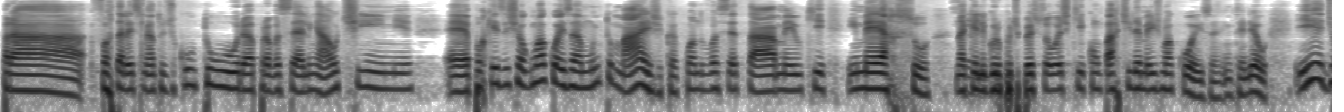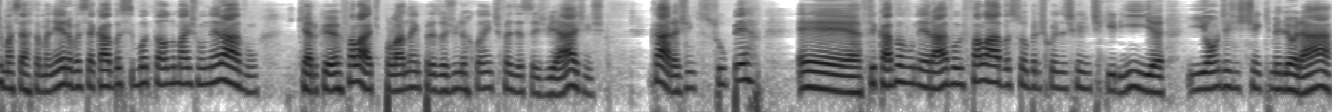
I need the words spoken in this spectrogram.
para fortalecimento de cultura, para você alinhar o time. É, porque existe alguma coisa muito mágica quando você está meio que imerso naquele grupo de pessoas que compartilha a mesma coisa, entendeu? E, de uma certa maneira, você acaba se botando mais vulnerável. Que era o que eu ia falar. Tipo, lá na empresa Júnior, quando a gente fazia essas viagens, cara, a gente super é, ficava vulnerável e falava sobre as coisas que a gente queria e onde a gente tinha que melhorar,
